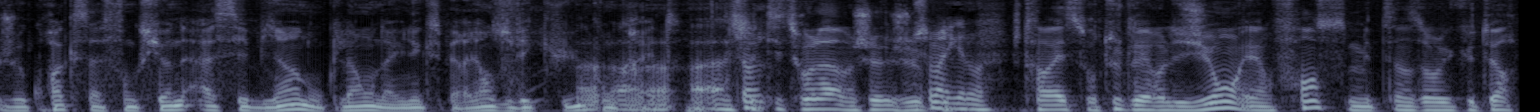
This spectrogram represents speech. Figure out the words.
je crois que ça fonctionne assez bien. Donc là, on a une expérience vécue, concrète. À, ce titre-là, je, je, je, travaille sur toutes les religions et en France, mes interlocuteurs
